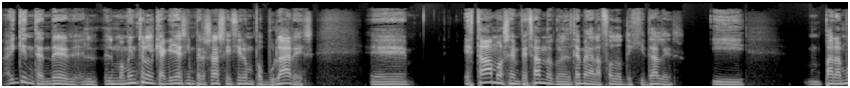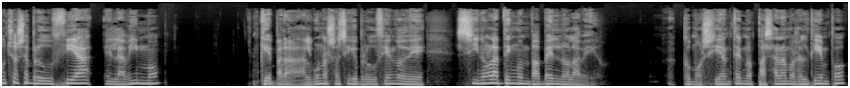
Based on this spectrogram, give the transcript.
hay que entender, el, momento en el que aquellas impresoras se hicieron populares. Eh, estábamos empezando con el tema de las fotos digitales y para muchos se producía el abismo que para algunos se sigue produciendo de si no la tengo en papel no la veo. Como si antes nos pasáramos el tiempo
